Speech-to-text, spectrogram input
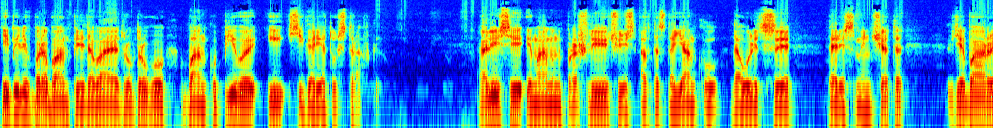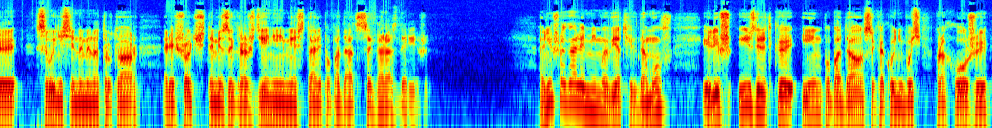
и били в барабан, передавая друг другу банку пива и сигарету с травкой. Алисия и Мамон прошли через автостоянку до улицы Пересменчета, где бары с вынесенными на тротуар решетчатыми заграждениями стали попадаться гораздо реже. Они шагали мимо ветхих домов, и лишь изредка им попадался какой-нибудь прохожий,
